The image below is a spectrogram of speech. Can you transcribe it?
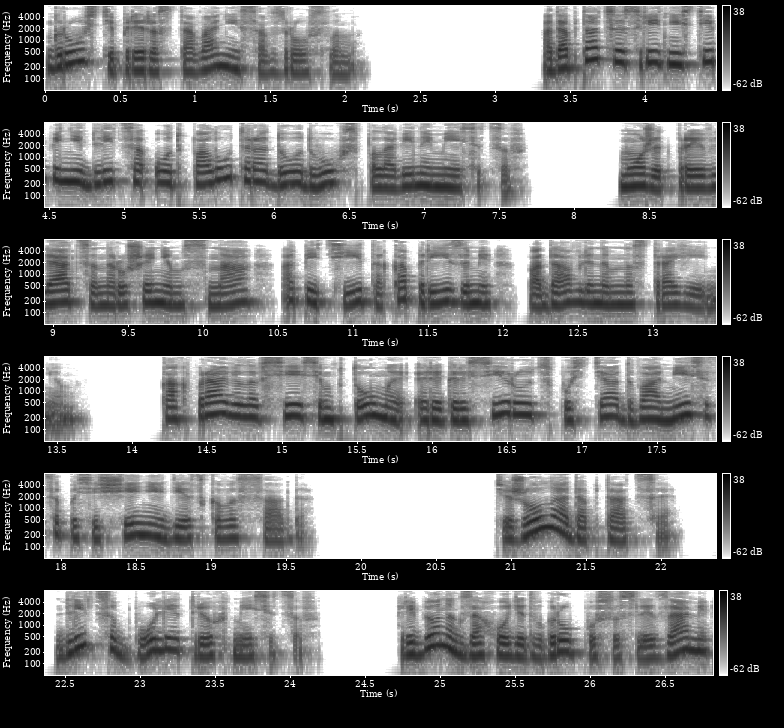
грусти при расставании со взрослым. Адаптация средней степени длится от полутора до двух с половиной месяцев. Может проявляться нарушением сна, аппетита, капризами, подавленным настроением. Как правило, все симптомы регрессируют спустя два месяца посещения детского сада. Тяжелая адаптация длится более трех месяцев. Ребенок заходит в группу со слезами,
